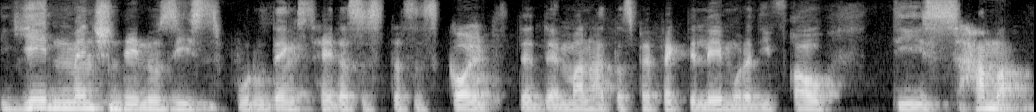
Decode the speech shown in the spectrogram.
jeden Menschen, den du siehst, wo du denkst, hey, das ist, das ist Gold, der, der Mann hat das perfekte Leben oder die Frau, die ist Hammer.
